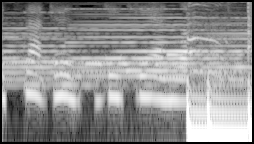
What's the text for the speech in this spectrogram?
It's that good, VTN love.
